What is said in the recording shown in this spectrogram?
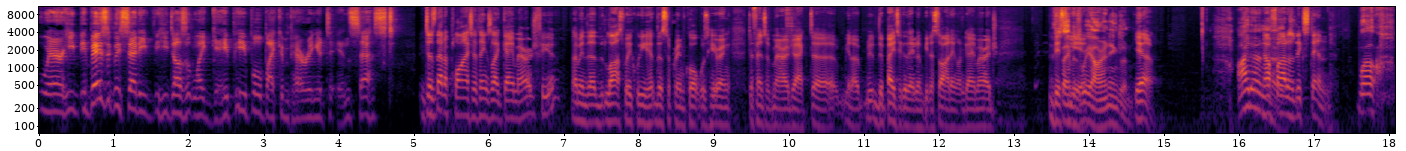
where he, he basically said he he doesn't like gay people by comparing it to incest. Does that apply to things like gay marriage for you? I mean, the, the last week we the Supreme Court was hearing Defence of Marriage Act. Uh, you know, basically they're going to be deciding on gay marriage this Same year. as we are in England. Yeah. I don't How know. far does it extend? Well,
